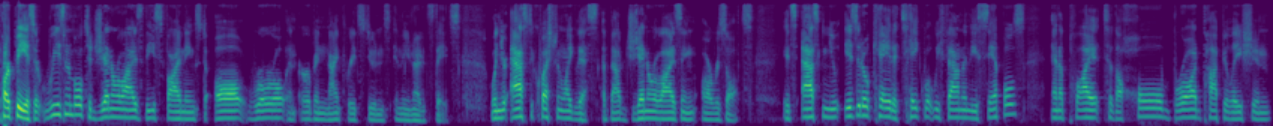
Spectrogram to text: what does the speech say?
Part B, is it reasonable to generalize these findings to all rural and urban ninth grade students in the United States? When you're asked a question like this about generalizing our results, it's asking you, is it okay to take what we found in these samples and apply it to the whole broad population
